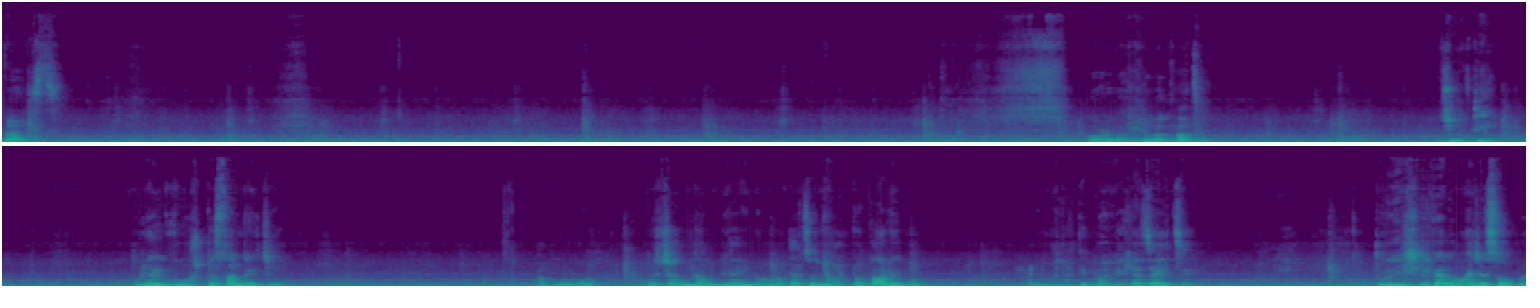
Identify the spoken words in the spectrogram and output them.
बस. पोट भरलं बघ माझं. ज्योती तुला एक गोष्ट सांगायची अगो अगं प्रशांत दामले आहे ना त्याचं नाटक आलं बघ. आणि मला ते बघायला जायचं आहे तू येशील का ग माझ्यासोबत?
